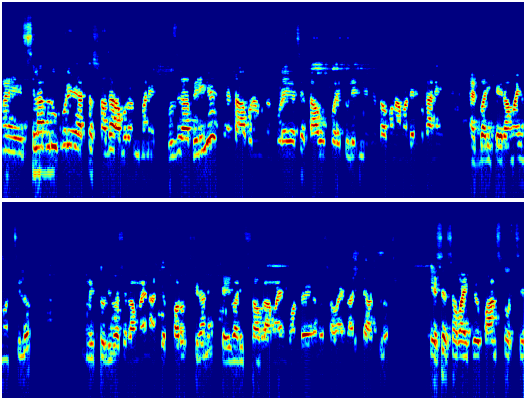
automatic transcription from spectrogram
মানে স্ল্যাবের উপরে একটা সাদা আবরণ মানে ভুজরা বেরিয়ে একটা আবরণ পড়ে গেছে, তাও উপরে তুলে নিয়েছে তখন আমাদের ওখানে এক বাড়িতে রামায়ণ হচ্ছিল। মৃত্যু দিবসের রামায়ণ, আজকে ফরক সেখানে, সেই বাড়ির সব রামায়ণ বন্ধ হয়ে গেল, সবাই বাড়িতে আসলো। এসে সবাই কেউ পাঞ্চ করছে।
